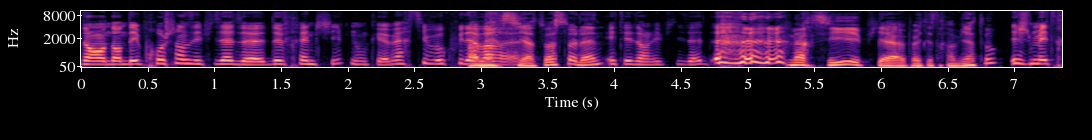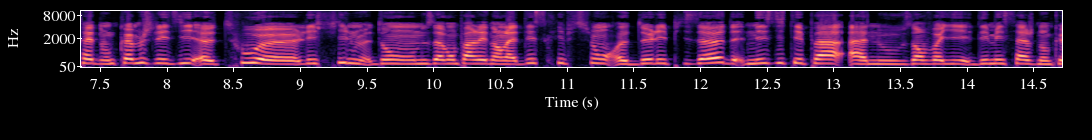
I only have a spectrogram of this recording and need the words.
dans, dans des prochains épisodes de Friendship. Donc, euh, merci beaucoup d'avoir Ah, merci euh, à toi, Solène. été dans l'épisode. merci. Et puis euh, peut-être à bientôt. Je mettrai donc, comme je l'ai dit, tous les films dont nous avons parlé dans la description de l'épisode. N'hésitez pas à nous envoyer des messages donc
